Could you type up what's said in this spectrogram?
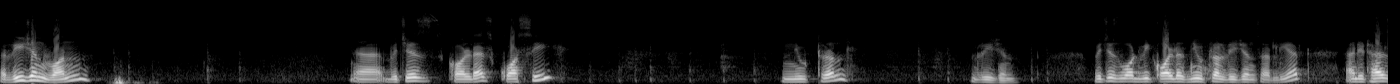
region 1 uh, which is called as quasi neutral region which is what we called as neutral regions earlier. And it has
